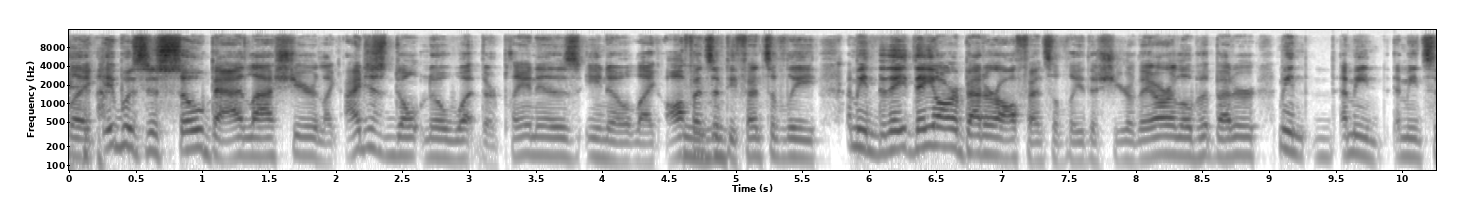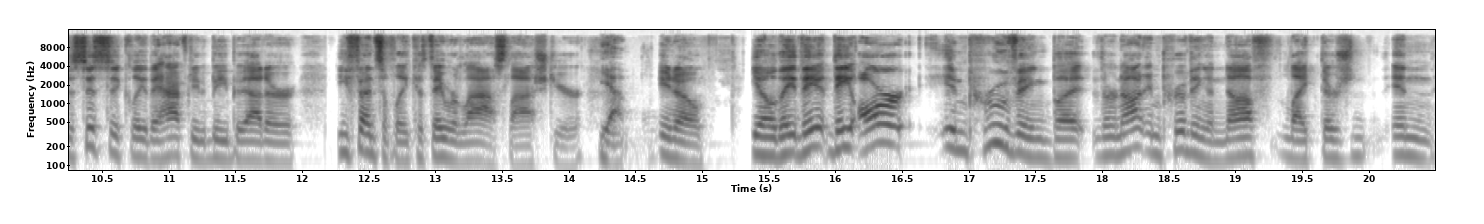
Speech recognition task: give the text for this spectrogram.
Like it was just so bad last year. Like I just don't know what their plan is. You know, like offensive, Mm-hmm. defensively. I mean, they they are better offensively this year. They are a little bit better. I mean, I mean, I mean, statistically, they have to be better defensively because they were last last year. Yeah. you know you know they they they are improving but they're not improving enough like there's in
